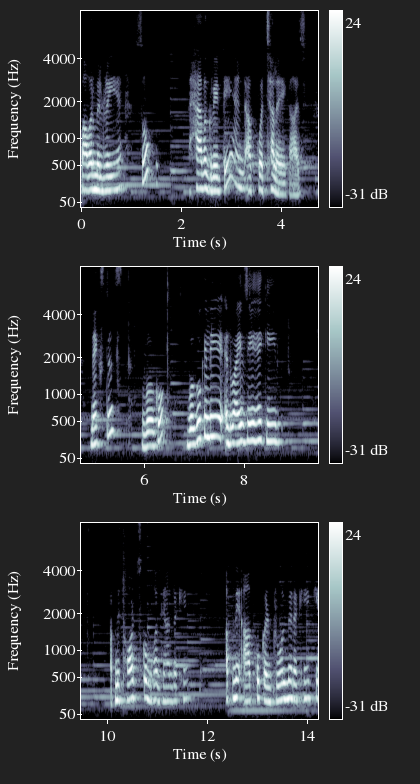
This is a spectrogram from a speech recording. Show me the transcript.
पावर मिल रही है। So have a great day and आपको अच्छा लगेगा आज। नेक्स्ट इज़ वर्गो वर्गो के लिए एडवाइस ये है कि अपने थॉट्स को बहुत ध्यान रखें, अपने आप को कंट्रोल में रखें कि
